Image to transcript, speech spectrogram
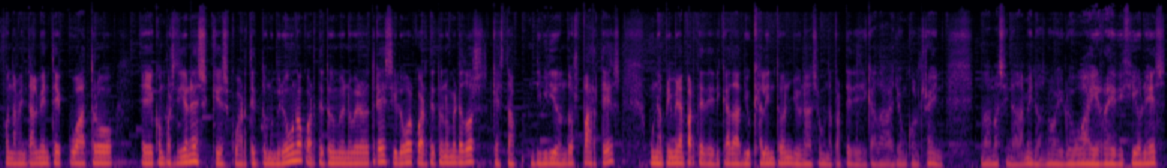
fundamentalmente cuatro eh, composiciones, que es cuarteto número 1, cuarteto número 3 y luego el cuarteto número 2, que está dividido en dos partes, una primera parte dedicada a Duke Ellington y una segunda parte dedicada a John Coltrane, nada más y nada menos, ¿no? Y luego hay reediciones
